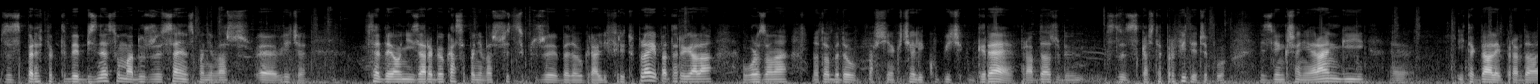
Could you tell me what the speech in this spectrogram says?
z z perspektywy biznesu ma duży sens, ponieważ, e, wiecie, wtedy oni zarabią kasę, ponieważ wszyscy, którzy będą grali free to play Battle Royale'a, Warzona, no to będą właśnie chcieli kupić grę, prawda, żeby zyskać te profity, typu zwiększenie rangi e, i tak dalej, prawda,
